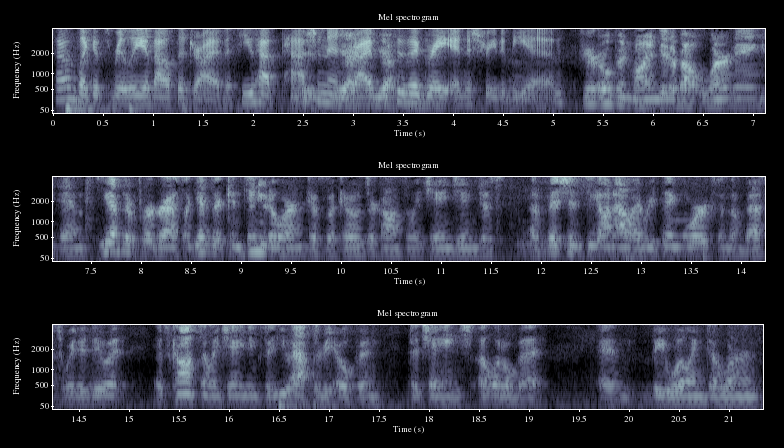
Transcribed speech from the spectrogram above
Sounds like it's really about the drive. If you have passion and Yeah, drive, this is to a great industry to be in. if you're open minded about learning and you have to progress, like you have to continue to learn because the codes are constantly changing, just efficiency on how everything works and the best way to do it. It's constantly changing, so you have to be open to change a little bit and be willing to learn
